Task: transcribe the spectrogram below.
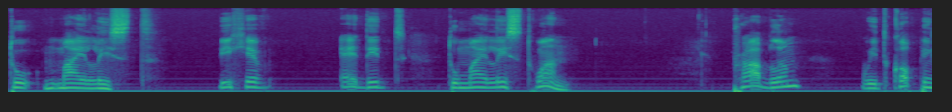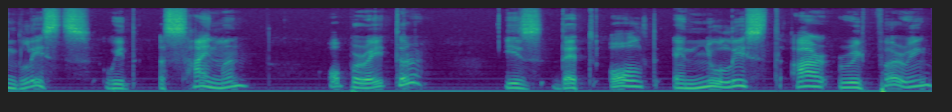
to my list. We have added to my list 1 problem with copying lists with assignment operator is that old and new list are referring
